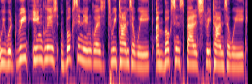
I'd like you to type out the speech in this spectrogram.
we would read English books in English three times a week and books in Spanish three times a week,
